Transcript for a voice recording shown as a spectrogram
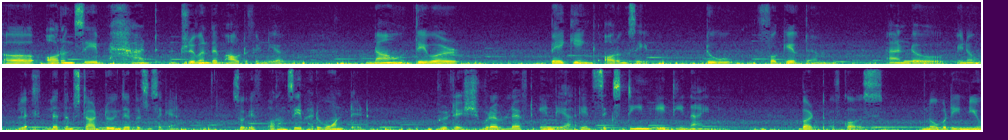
uh, Aurangzeb had driven them out of India. Now they were begging Aurangzeb to forgive them and uh, you know let, let them start doing their business again. So if aurangzeb had wanted british would have left india in 1689 but of course nobody knew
